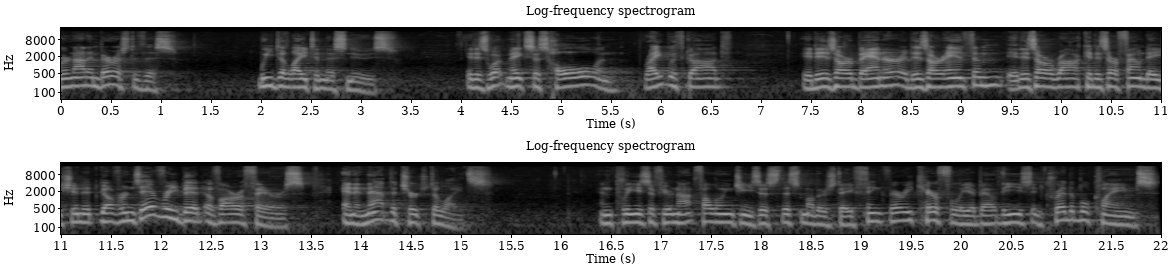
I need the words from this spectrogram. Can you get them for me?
we're not embarrassed of this. We delight in this news. It is what makes us whole and right with God. It is our banner, it is our anthem, it is our rock, it is our foundation. It governs every bit of our affairs. And in that, the church delights. And please, if you're not following Jesus this Mother's Day, think very carefully about these incredible claims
